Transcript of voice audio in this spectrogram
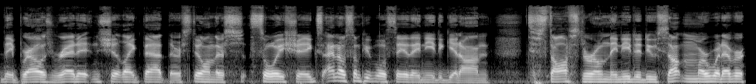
they browse Reddit and shit like that, they're still on their soy shakes. I know some people say they need to get on testosterone, they need to do something or whatever.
